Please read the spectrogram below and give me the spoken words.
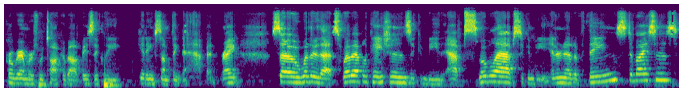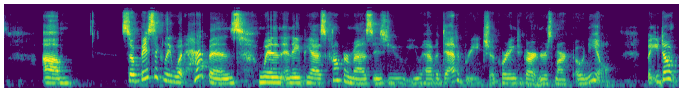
programmers would talk about basically getting something to happen, right? So whether that's web applications, it can be apps, mobile apps, it can be Internet of Things devices, um, so basically what happens when an API is compromised is you, you have a data breach, according to Gartner's Mark O'Neill. But you don't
